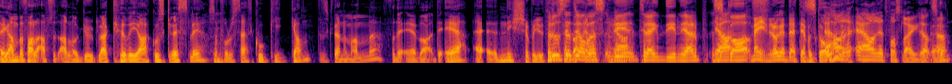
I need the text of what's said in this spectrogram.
Jeg anbefaler absolutt alle å google Kyriakos Grizzly, så får du sett hvor gigantisk denne mannen er. For det er bare Det er eh, en nisje på YouTube. Produsent Johannes, vi trenger din hjelp. Ja. Skal Mener dere at dette er for Jeg har, dårlig? jeg har et forslag. ja, skal,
